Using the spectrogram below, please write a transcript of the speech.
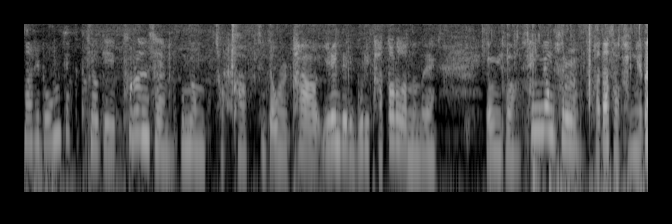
날이 너무 깨끗해 여기 푸른샘 우명 적합. 진짜 오늘 다 일행들이 물이 다 떨어졌는데 여기서 생명수를 받아서 갑니다.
